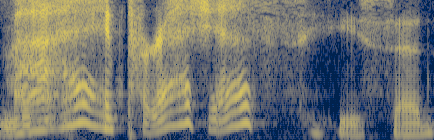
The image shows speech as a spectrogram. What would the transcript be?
My precious, he said,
